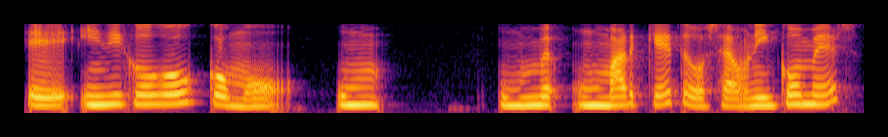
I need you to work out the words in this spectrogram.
eh, Indiegogo como un, un, un market, o sea, un e-commerce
